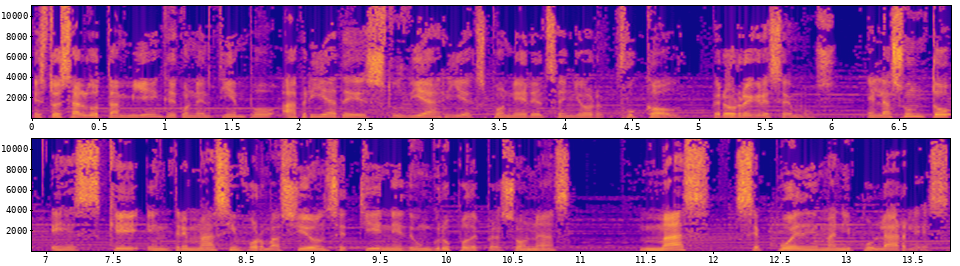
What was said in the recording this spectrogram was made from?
Esto es algo también que con el tiempo habría de estudiar y exponer el señor Foucault. Pero regresemos. El asunto es que entre más información se tiene de un grupo de personas, más se puede manipularles,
